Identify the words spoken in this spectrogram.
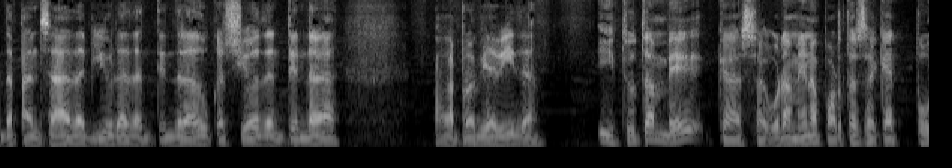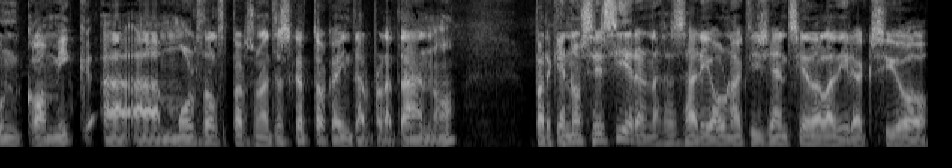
de pensar, de viure, d'entendre l'educació, d'entendre la pròpia vida. I tu també, que segurament aportes aquest punt còmic a, a molts dels personatges que et toca interpretar, no? Perquè no sé si era necessària una exigència de la direcció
